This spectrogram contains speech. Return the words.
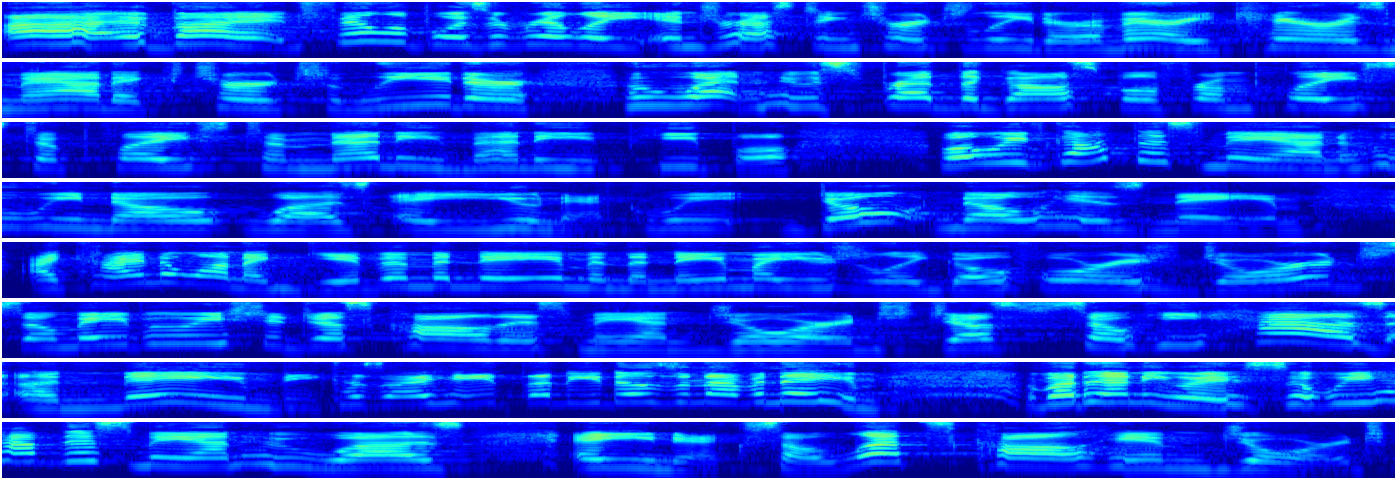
Uh, but Philip was a really interesting church leader, a very charismatic church leader who went and who spread the gospel from place to place to many, many people. Well, we've got this man who we know was a eunuch. We don't know his name. I kind of want to give him a name, and the name I usually go for is George. So maybe we should just call this man George, just so he has a name, because I hate that he doesn't have a name. But anyway, so we have this man who was a eunuch. So let's call him George.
